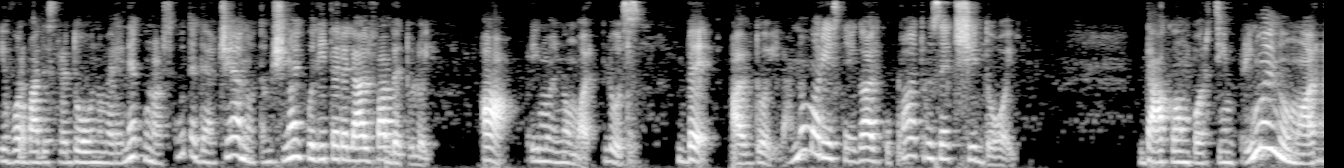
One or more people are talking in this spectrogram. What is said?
E vorba despre două numere necunoscute, de aceea notăm și noi cu literele alfabetului. A, primul număr, plus B, al doilea număr, este egal cu 42. Dacă împărțim primul număr,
